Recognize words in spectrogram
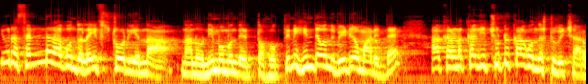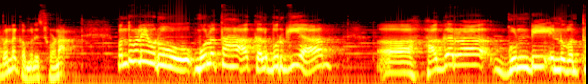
ಇವರ ಸಣ್ಣದಾಗಿ ಒಂದು ಲೈಫ್ ಸ್ಟೋರಿಯನ್ನು ನಾನು ನಿಮ್ಮ ಮುಂದೆ ಇಡ್ತಾ ಹೋಗ್ತೀನಿ. ಹಿಂದೆ ಒಂದು ವಿಡಿಯೋ ಮಾಡಿದ್ದೆ. ಆ ಕಾರಣಕ್ಕಾಗಿ ಚುಟುಕಾಗಿ ಒಂದಷ್ಟು ವಿಚಾರವನ್ನು ಗಮನಿಸೋಣ. ಒಂದು ವೇಳೆ ಇವರು ಮೂಲತಃ ಕಲಬುರಗಿಯ ಆ, ಹಗರಗುಂಡಿ ಎನ್ನುವಂಥ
